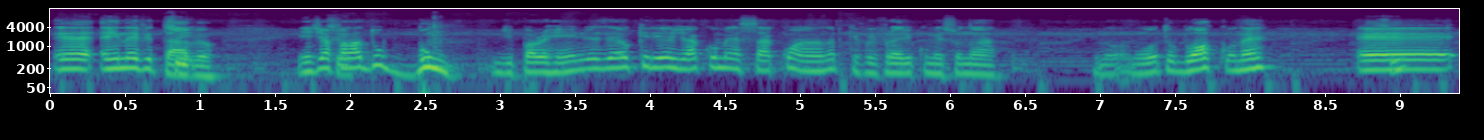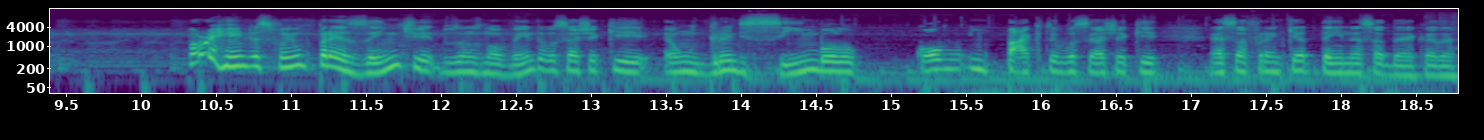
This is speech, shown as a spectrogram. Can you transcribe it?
É, é inevitável. A gente vai Sim. falar do boom de Power Rangers, e aí eu queria já começar com a Ana, porque foi Fred que começou na, no, no outro bloco, né? É, Power Rangers foi um presente dos anos 90? Você acha que é um grande símbolo? Qual impacto você acha que essa franquia tem nessa década?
